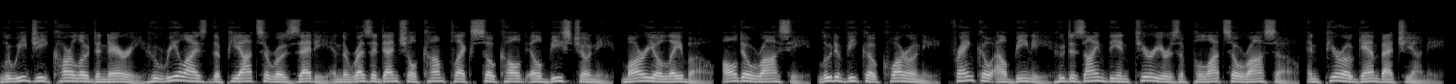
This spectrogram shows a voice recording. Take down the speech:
Luigi Carlo Daneri who realized the Piazza Rossetti and the residential complex so-called Il Biscione, Mario Labo, Aldo Rossi, Ludovico Quaroni, Franco Albini who designed the interiors of Palazzo Rosso, and Piero Gambacciani.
